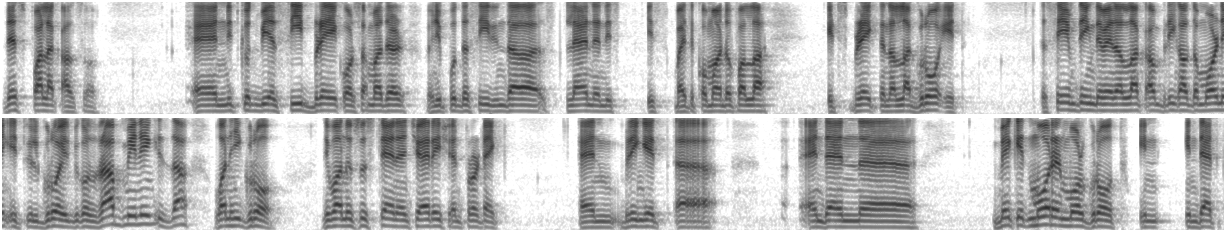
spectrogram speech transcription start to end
There's falak also. And it could be a seed break or some other. When you put the seed in the land and it's, it's by the command of allah it's break then allah grow it. The same thing that when allah come bring out the morning it will grow it. Because rab meaning is the one he grow. The one who sustain and cherish and protect. And bring it uh, and then uh, make it more and more growth in in that.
